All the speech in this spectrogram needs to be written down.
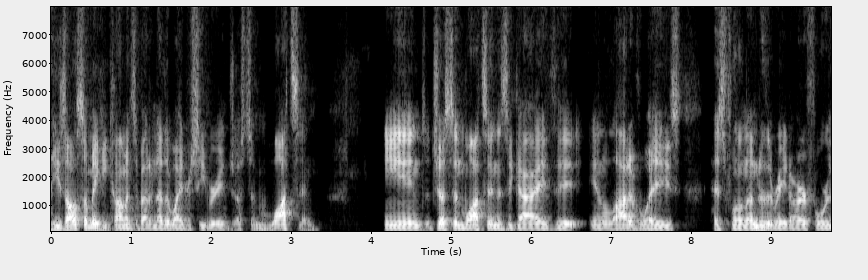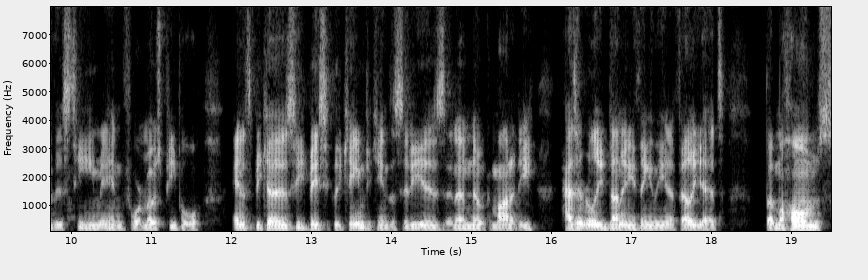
he's also making comments about another wide receiver in Justin Watson. And Justin Watson is a guy that, in a lot of ways, has flown under the radar for this team and for most people and it's because he basically came to Kansas City as an unknown commodity, hasn't really done anything in the NFL yet. But Mahomes,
